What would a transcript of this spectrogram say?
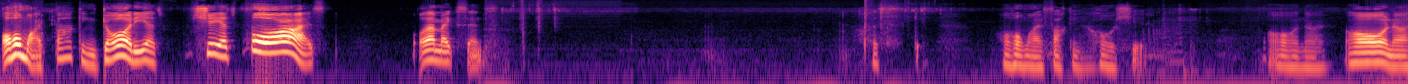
Oh my fucking god, he has, she has four eyes. Well, that makes sense. Oh my fucking, oh shit. Oh no, oh no.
